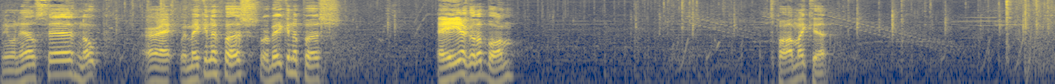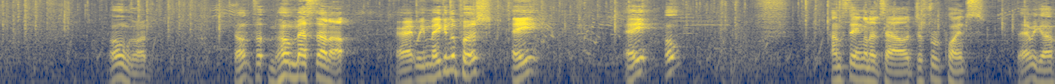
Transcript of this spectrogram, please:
Anyone else here? Nope. Alright, we're making a push. We're making a push. Hey, I got a bomb. It's part of my kit. Oh god. Don't, don't mess that up. Alright, we making the push. Eight. Eight. Oh. I'm staying on the tower, just for points. There we go.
